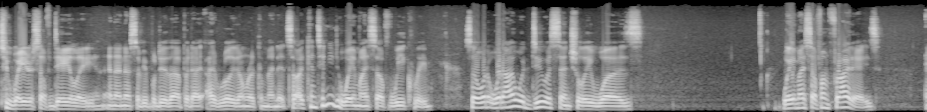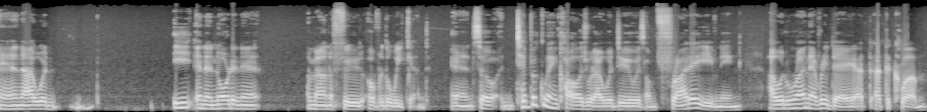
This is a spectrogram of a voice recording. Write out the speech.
to weigh yourself daily. And I know some people do that, but I, I really don't recommend it. So I continued to weigh myself weekly. So what what I would do essentially was weigh myself on Fridays, and I would eat an inordinate amount of food over the weekend. And so typically in college, what I would do is on Friday evening, I would run every day at, at the club.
